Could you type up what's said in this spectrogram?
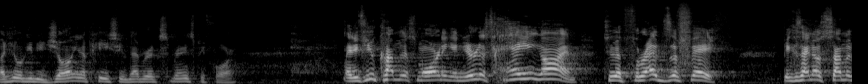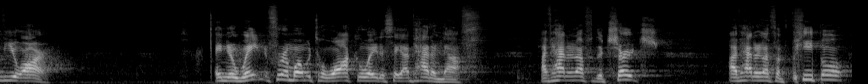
But He will give you joy and a peace you've never experienced before. And if you come this morning and you're just hanging on to the threads of faith, because I know some of you are, and you're waiting for a moment to walk away to say, I've had enough. I've had enough of the church. I've had enough of people.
